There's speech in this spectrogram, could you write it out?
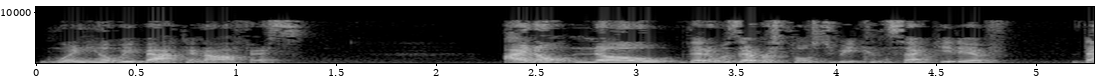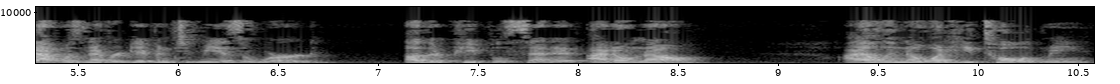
when he'll be back in office. I don't know that it was ever supposed to be consecutive. That was never given to me as a word. Other people said it. I don't know. I only know what he told me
